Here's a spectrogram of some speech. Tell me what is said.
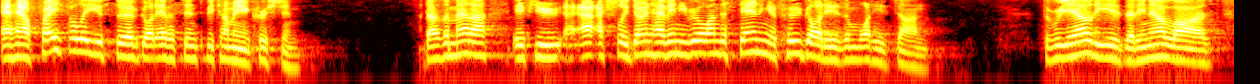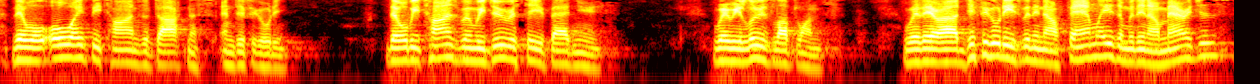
and how faithfully you've served God ever since becoming a Christian. It doesn't matter if you actually don't have any real understanding of who God is and what He's done. The reality is that in our lives, there will always be times of darkness and difficulty. There will be times when we do receive bad news, where we lose loved ones, where there are difficulties within our families and within our marriages.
